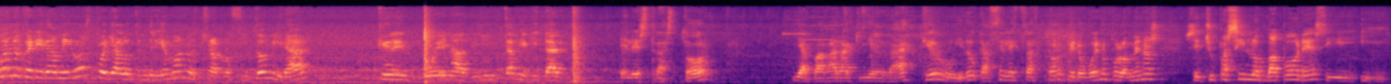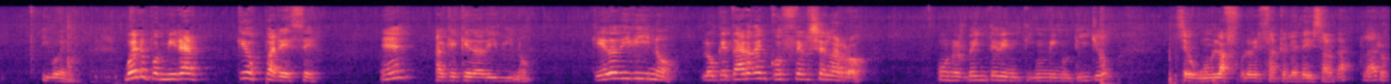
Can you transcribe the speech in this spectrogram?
Bueno, queridos amigos, pues ya lo tendríamos, nuestro arrocito. Mirad qué buena pinta. Voy a quitar el extractor y apagar aquí el gas. Qué ruido que hace el extractor, pero bueno, por lo menos se chupa sin los vapores y, bueno. Bueno, pues mirad, ¿qué os parece? ¿eh? al que queda divino. Queda divino lo que tarda en cocerse el arroz. Unos 20-21 minutillos, según la fuerza que le deis al gas, claro.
